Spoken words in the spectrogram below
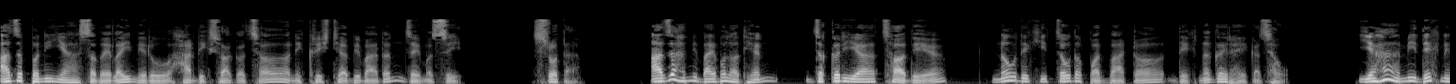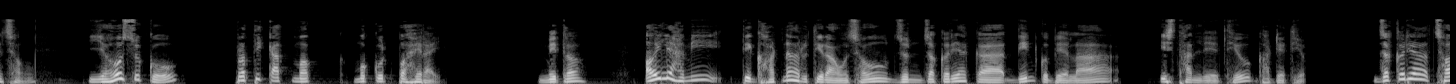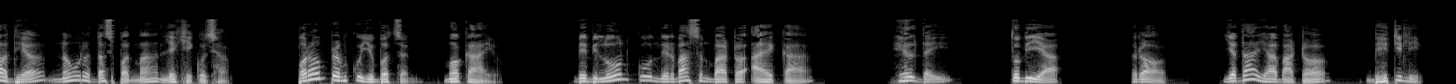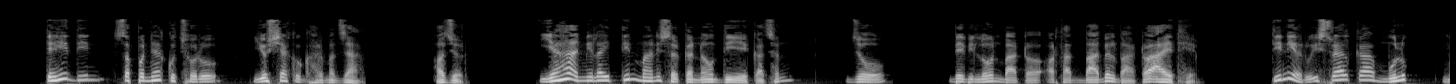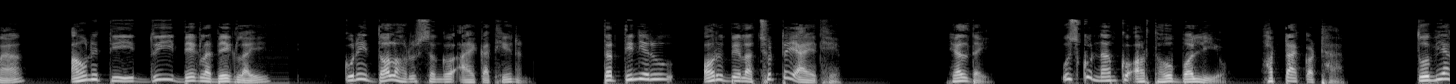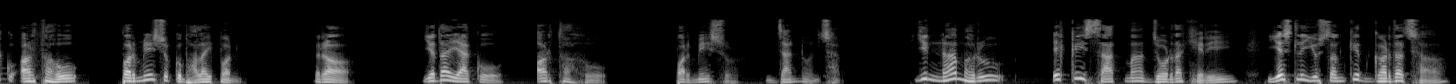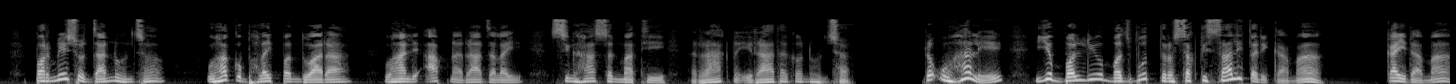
आज पनि यहाँ सबैलाई मेरो हार्दिक स्वागत छ अनि ख्रिष्ट अभिवादन। जय मसी श्रोता आज हामी बाइबल अध्ययन जकरिया छ अध्यय नौदेखि चौध पदबाट देख्न गइरहेका छौं। यहाँ हामी देख्नेछौ यहोसुको प्रतीकात्मक मुकुट पहिराई। मित्र अहिले हामी ती घटनाहरूतिर आउँछौ जुन जकरियाका दिनको बेला स्थान लिएथ्यो घट्यो जकरिया छ अध्यय नौ र दश पदमा लेखिएको छ परमप्रभुको यो वचन मका आयो बेबिलोनको निर्वासनबाट आएका हेल्दै तोबिया र यदायाबाट भेटिले त्यही दिन सपन्याको छोरो योस्याको घरमा जा। हजुर यहाँ हामीलाई तीन मानिसहरूका नाउँ दिइएका छन् जो बेबिलोनबाट अर्थात् बाबेलबाट आएथे। तिनीहरू इसरायलका मुलुकमा आउने ती दुई बेग्ला बेग्लै कुनै दलहरूसँग आएका थिएनन् तर तिनीहरू अरू बेला छुट्टै आएथे हेल्दै उसको नामको अर्थ हो बलियो हट्टा कट्ठा तोबियाको अर्थ हो परमेश्वरको भलाइपन र यदायाको अर्थ हो परमेश्वर जान्नुहुन्छ। यी नामहरू एकै साथमा जोड्दाखेरि यसले यो संकेत गर्दछ परमेश्वर जान्नुहुन्छ उहाँको भलाइपनद्वारा उहाँले आफ्ना राजालाई सिंहासनमाथि राख्न इरादा गर्नुहुन्छ। र उहाँले यो बलियो मजबुत र शक्तिशाली तरिकामा कायदामा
